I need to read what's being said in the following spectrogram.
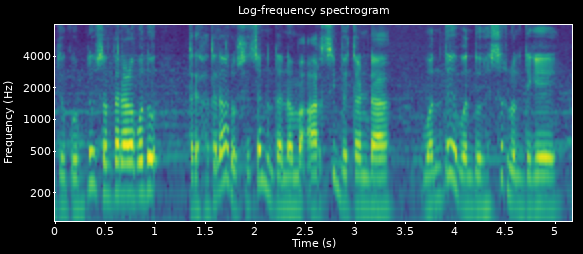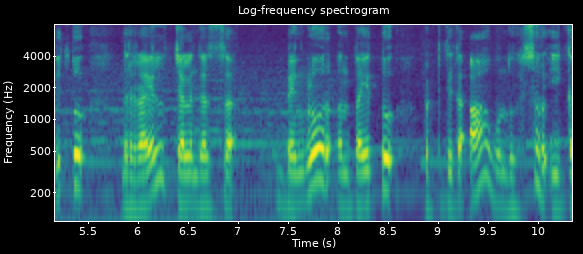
ಇದು ಗುಡ್ ನ್ಯೂಸ್ ಅಂತ ಹೇಳ್ಬೋದು. ಅಂದರೆ ಹದಿನಾರು ಸೀಸನ್ನಿಂದ ನಮ್ಮ ಆರ್ ಸಿ ಬಿ ತಂಡ ಒಂದೇ ಒಂದು ಹೆಸರಿನೊಂದಿಗೆ ಇತ್ತು. ಅಂದರೆ ರಾಯಲ್ ಚಾಲೆಂಜರ್ಸ್ ಬೆಂಗಳೂರು ಅಂತ ಇತ್ತು. ಬಟ್ ಇದೀಗ ಆ ಒಂದು ಹೆಸರು ಈಗ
